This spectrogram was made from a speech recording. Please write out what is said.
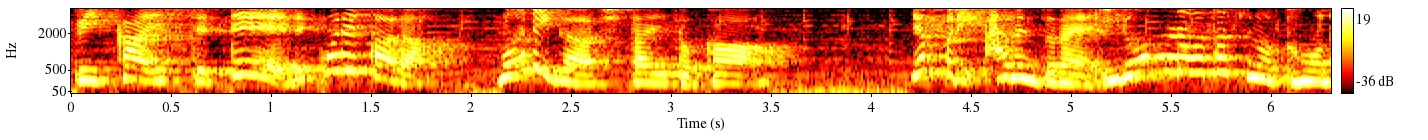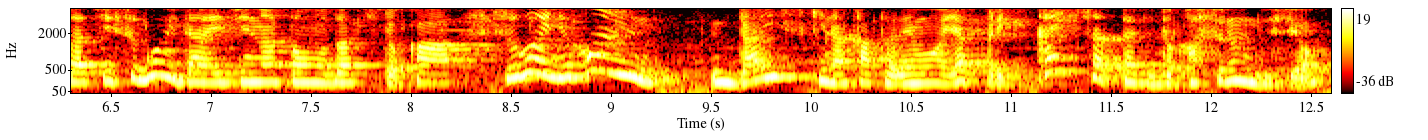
理解しててでこれから何がしたいとかやっぱりあるんじゃない？いろんな私の友達すごい大事な友達とかすごい日本大好きな方でもやっぱり帰っちゃったりとかするんですよ。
